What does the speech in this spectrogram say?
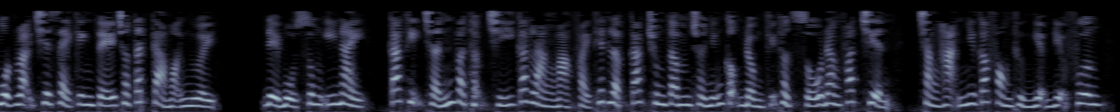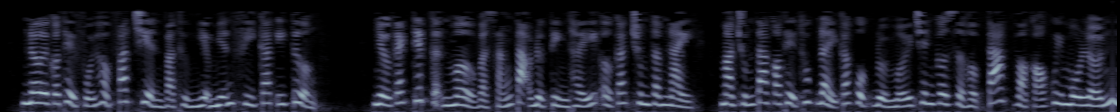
một loại chia sẻ kinh tế cho tất cả mọi người. Để bổ sung ý này, các thị trấn và thậm chí các làng mạc phải thiết lập các trung tâm cho những cộng đồng kỹ thuật số đang phát triển, chẳng hạn như các phòng thử nghiệm địa phương, nơi có thể phối hợp phát triển và thử nghiệm miễn phí các ý tưởng. Nhờ cách tiếp cận mở và sáng tạo được tìm thấy ở các trung tâm này, mà chúng ta có thể thúc đẩy các cuộc đổi mới trên cơ sở hợp tác và có quy mô lớn.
